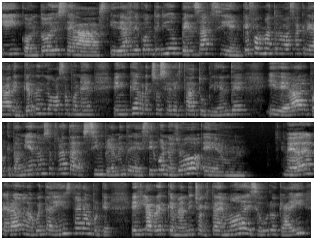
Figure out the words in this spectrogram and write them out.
y con todas esas ideas de contenido pensar si en qué formato lo vas a crear, en qué red lo vas a poner, en qué red social está tu cliente ideal, porque también no se trata simplemente de decir, bueno, yo... Em, me voy a una cuenta de Instagram porque es la red que me han dicho que está de moda y seguro que ahí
